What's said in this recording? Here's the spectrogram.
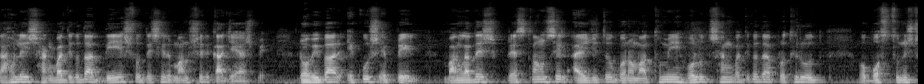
তাহলেই সাংবাদিকতা দেশ ও দেশের মানুষের কাজে আসবে। রবিবার একুশ এপ্রিল বাংলাদেশ প্রেস কাউন্সিল আয়োজিত গণমাধ্যমে হলুদ সাংবাদিকতা প্রতিরোধ ও বস্তুনিষ্ঠ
